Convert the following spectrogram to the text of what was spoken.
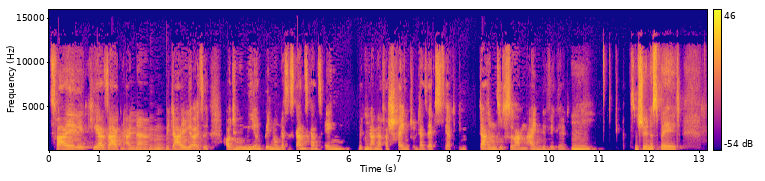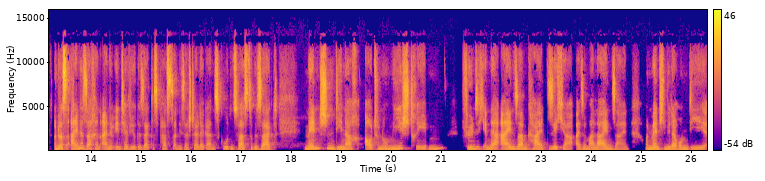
zwei Kehrseiten einer Medaille. Also Autonomie und Bindung, das ist ganz, ganz eng miteinander verschränkt und der Selbstwert eben darin sozusagen eingewickelt. Mhm. Das ist ein schönes Bild. Und du hast eine Sache in einem Interview gesagt, das passt an dieser Stelle ganz gut. Und zwar hast du gesagt, Menschen, die nach Autonomie streben, fühlen sich in der Einsamkeit sicher, also im Alleinsein. Und Menschen wiederum, die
